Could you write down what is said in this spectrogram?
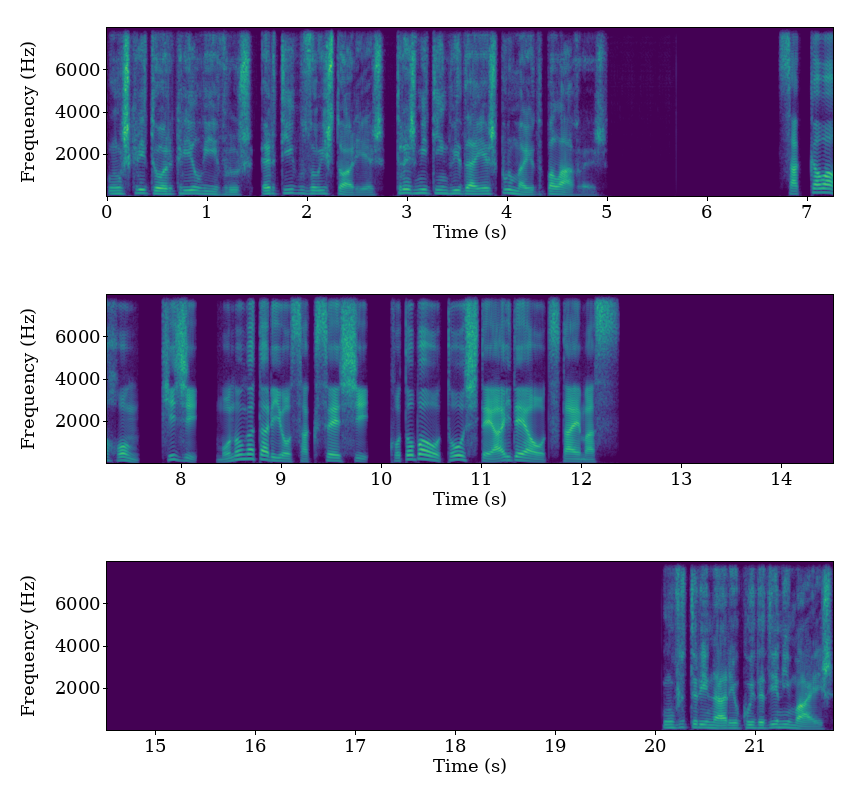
Um escritor cria livros, artigos ou histórias, transmitindo ideias por meio de palavras. 作家は本、記事、物語を作成し、言葉を通してアイデアを伝えます。 Um veterinário cuida de animais,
